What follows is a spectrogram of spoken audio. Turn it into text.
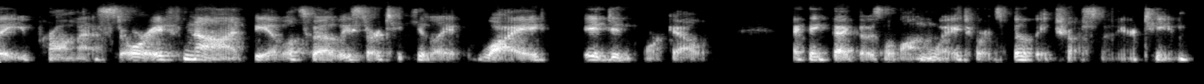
that you promised, or if not, be able to at least articulate why it didn't work out. I think that goes a long way towards building trust in your team.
